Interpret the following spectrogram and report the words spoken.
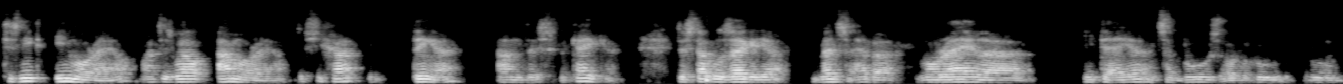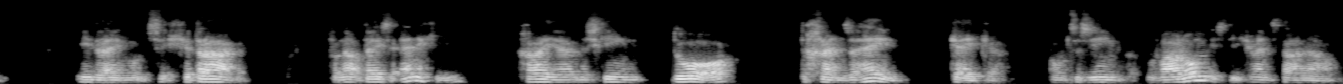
het is niet immoreel, maar het is wel amoreel. Dus je gaat dingen anders bekijken. Dus dat wil zeggen, ja, mensen hebben morele ideeën en taboes over hoe, hoe iedereen moet zich gedragen. Vanuit deze energie ga je misschien door de grenzen heen kijken. Om te zien waarom is die grens daar nou?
